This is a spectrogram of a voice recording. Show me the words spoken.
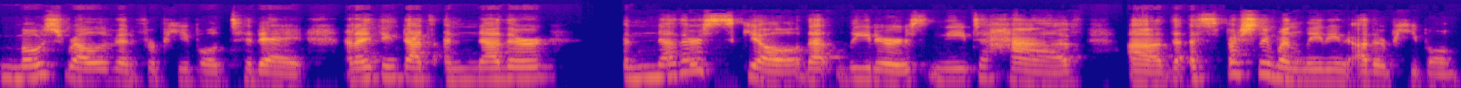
most relevant for people today. And I think that's another another skill that leaders need to have, uh, especially when leading other people.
